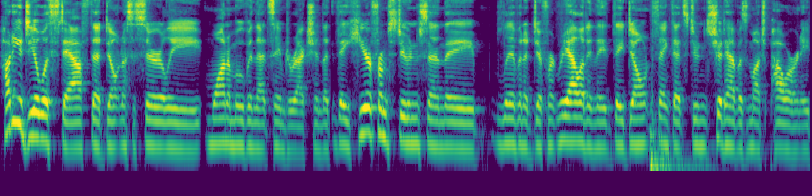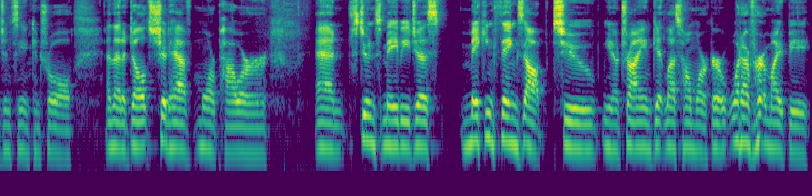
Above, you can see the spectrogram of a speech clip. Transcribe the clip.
How do you deal with staff that don't necessarily want to move in that same direction? That they hear from students and they live in a different reality. They, they don't think that students should have as much power and agency and control, and that adults should have more power. And students maybe just making things up to you know try and get less homework or whatever it might be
